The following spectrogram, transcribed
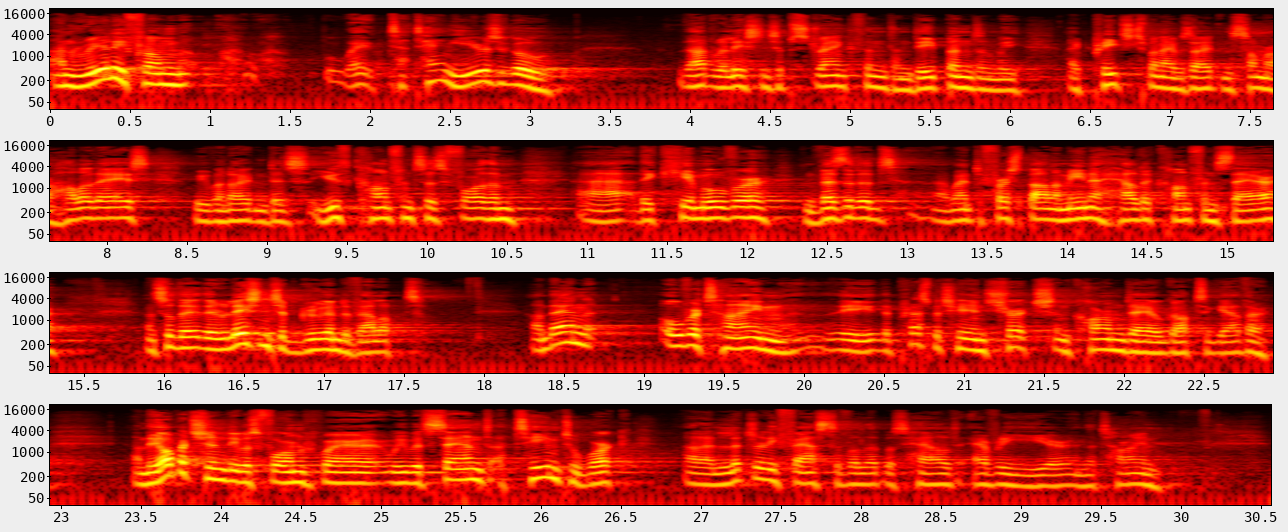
And really, from wait, 10 years ago, that relationship strengthened and deepened. And we, I preached when I was out in summer holidays. We went out and did youth conferences for them. Uh, they came over and visited. I went to First Ballymena, held a conference there. And so the, the relationship grew and developed. And then over time, the, the Presbyterian Church in Coram Deo got together. And the opportunity was formed where we would send a team to work at a literary festival that was held every year in the town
